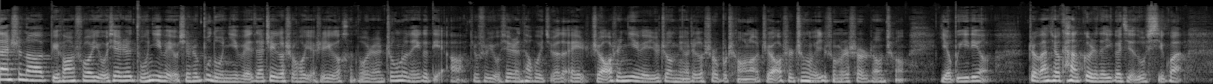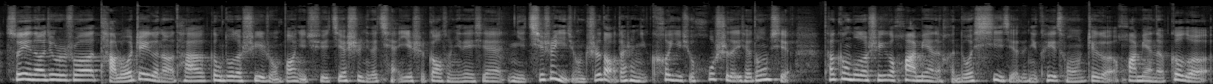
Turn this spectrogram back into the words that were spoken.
但是呢，比方说有些人读逆位，有些人不读逆位，在这个时候也是一个很多人争论的一个点啊。就是有些人他会觉得，哎，只要是逆位就证明这个事儿不成了，只要是正位就说明这事儿能成，也不一定。这完全看个人的一个解读习惯。所以呢，就是说塔罗这个呢，它更多的是一种帮你去揭示你的潜意识，告诉你那些你其实已经知道，但是你刻意去忽视的一些东西。它更多的是一个画面的很多细节的，你可以从这个画面的各个。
